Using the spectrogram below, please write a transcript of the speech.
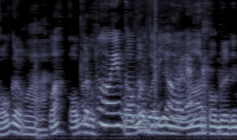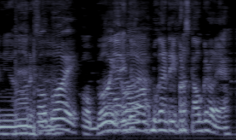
Cowgirl. Wah. Wah, cowgirl. Oh, yang cowboy junior kan? junior, cowgirl junior. Cowboy. Cowboy. Nah, itu oh. bukan reverse cowgirl ya?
